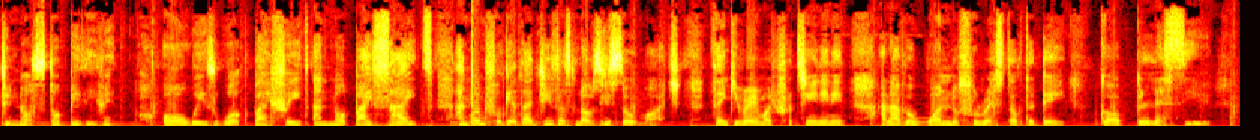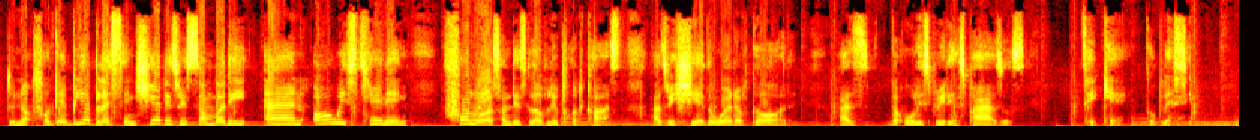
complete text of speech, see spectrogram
do not stop believing. Always walk by faith and not by sight. And don't forget that Jesus loves you so much. Thank you very much for tuning in and have a wonderful rest of the day. God bless you. Do not forget, be a blessing, share this with somebody, and always tune in. Follow us on this lovely podcast as we share the Word of God as the Holy Spirit inspires us. Take care. God bless you.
